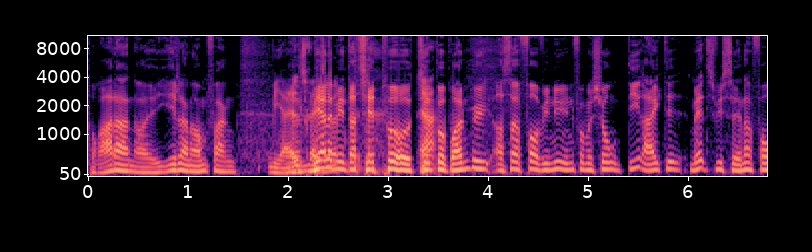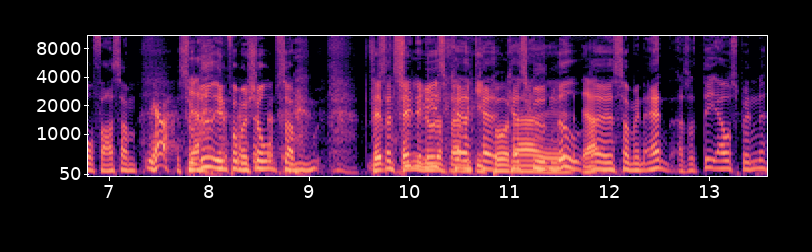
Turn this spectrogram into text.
på radaren, og i et eller andet omfang Vi har øh, mere eller mindre tæt på, tæt Ja. på Brøndby, og så får vi ny information direkte, mens vi sender, får far som Ja, solid ja. information, som Fem, fem sandsynligvis minutter før vi kan, kan, på, kan der, skyde den øh, ned ja. øh, som en and. Altså, det er jo spændende.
